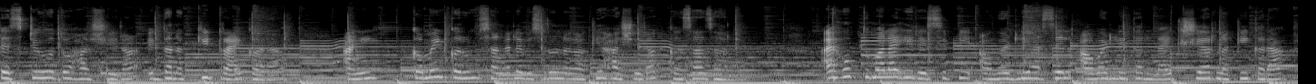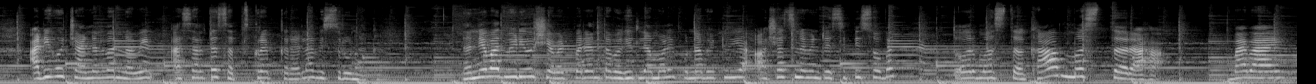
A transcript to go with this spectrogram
टेस्टी होतो हा शिरा. एकदा नक्की ट्राय करा. आणि कमेंट करून सांगायला विसरू नका की हा शिरा कसा झाला. आय होप तुम्हाला ही रेसिपी आवडली असेल. आवडली तर लाईक शेअर नक्की करा. आणि हो चॅनलवर नवीन असाल तर सबस्क्राईब करायला विसरू नका. धन्यवाद व्हिडिओ शेवटपर्यंत बघितल्यामुळे. पुन्हा भेटूया अशाच नवीन रेसिपीसोबत तर मस्त खा मस्त राहा. 拜拜。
